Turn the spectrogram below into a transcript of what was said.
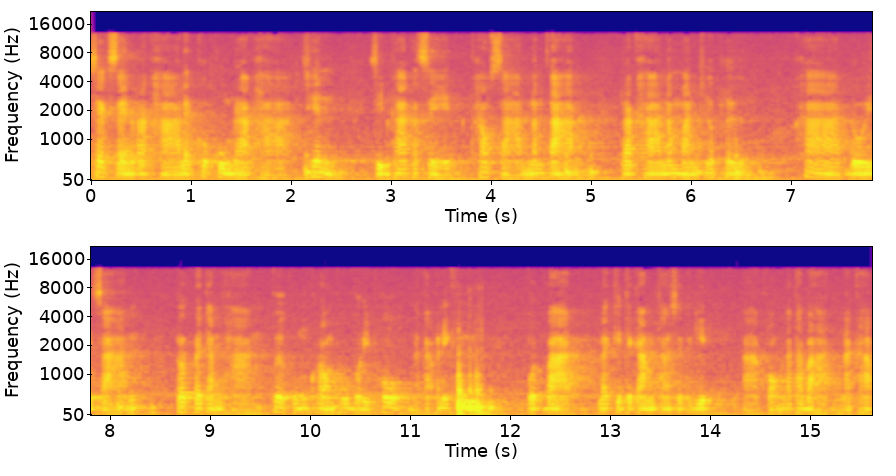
แทรกแซงราคาและควบคุมราคา เช่น สินค้าเกษตร ข้าวสาร น้ำตาล ราคาน้ำมันเชื้อเพลิง ค่าโดยสาร รถประจำทาง เพื่อคุ้มครองผู้บริโภคนะครับ อันนี้คือบทบาทและกิจกรรมทางเศรษฐกิจของรัฐบาลนะครับ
